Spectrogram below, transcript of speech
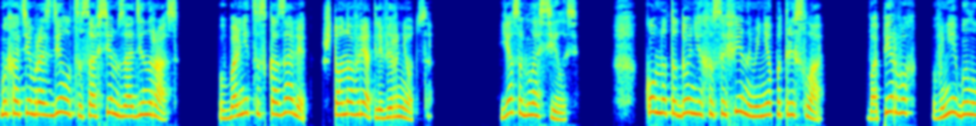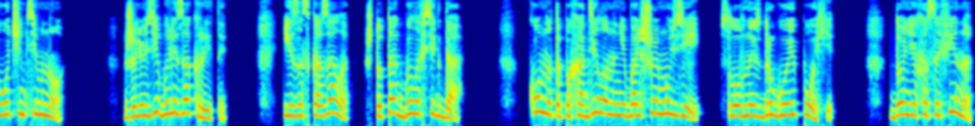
Мы хотим разделаться совсем за один раз. В больнице сказали, что она вряд ли вернется». Я согласилась. Комната Донья Хосефины меня потрясла. Во-первых, в ней было очень темно. Жалюзи были закрыты. Иза сказала, что так было всегда. Комната походила на небольшой музей, словно из другой эпохи. Донья Хосефина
